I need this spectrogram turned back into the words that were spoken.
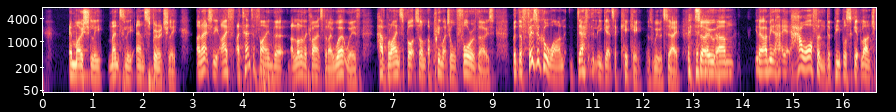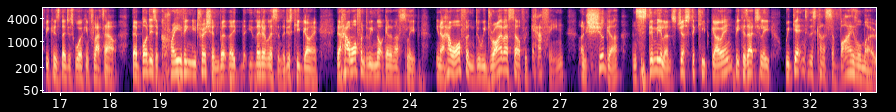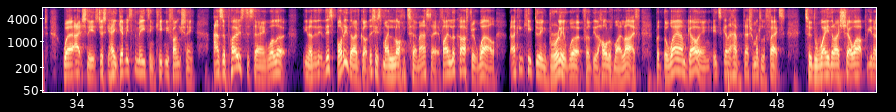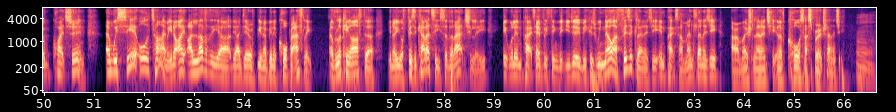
emotionally, mentally, and spiritually. And actually, I, I tend to find that a lot of the clients that I work with have blind spots on, pretty much all four of those. But the physical one definitely gets a kicking, as we would say. So, um, you know, I mean, how often do people skip lunch because they're just working flat out? Their bodies are craving nutrition, but they they don't listen. They just keep going. You know, how often do we not get enough sleep? You know, how often do we drive ourselves with caffeine and sugar and stimulants just to keep going? Because actually, we get into this kind of survival mode where actually it's just, hey, get me to the meeting, keep me functioning, as opposed to saying, well, look, you know, th- this body that I've got, this is my long term asset. If I look after it well, I can keep doing brilliant work for the whole of my life. But the way I'm going, it's going to have detrimental effects to the way that I show up, you know, quite soon. And we see it all the time. You know, I, I love the uh, the idea of you know being a corporate athlete, of looking after you know your physicality, so that actually it will impact everything that you do because we know our physical energy impacts our mental energy, our emotional energy, and of course our spiritual energy. Mm.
